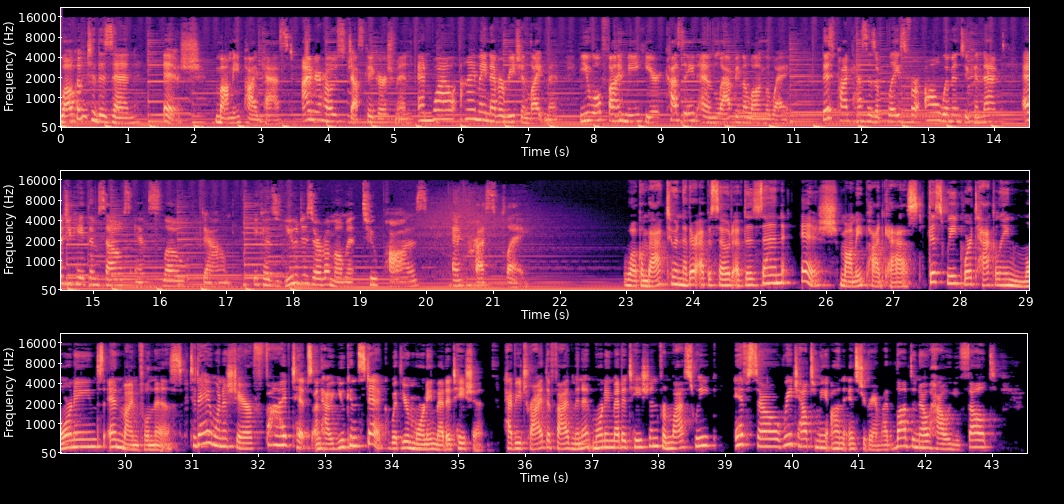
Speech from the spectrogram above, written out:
Welcome to the Zen ish Mommy Podcast. I'm your host, Jessica Gershman, and while I may never reach enlightenment, you will find me here cussing and laughing along the way. This podcast is a place for all women to connect, educate themselves, and slow down because you deserve a moment to pause and press play. Welcome back to another episode of the Zen ish Mommy Podcast. This week we're tackling mornings and mindfulness. Today I want to share five tips on how you can stick with your morning meditation. Have you tried the five minute morning meditation from last week? If so, reach out to me on Instagram. I'd love to know how you felt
